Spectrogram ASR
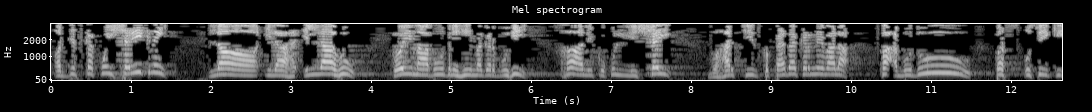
اور جس کا کوئی شریک نہیں۔ لا الہ الا ہو، کوئی معبود نہیں مگر وہی خالق کل شعی وہ ہر چیز کو پیدا کرنے والا۔ فعبدو پس اسی کی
